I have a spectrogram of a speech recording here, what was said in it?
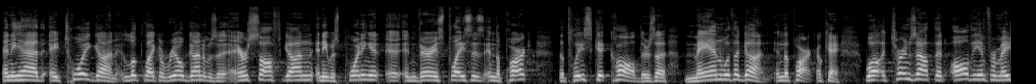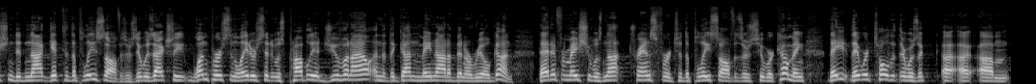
and he had a toy gun. It looked like a real gun. It was an airsoft gun, and he was pointing it uh, in various places in the park. The police get called. There's a man with a gun in the park. Okay, well, it turns out that all the information did not get to the police officers. It was actually, one person later said it was probably a juvenile and that the gun may not have been a real gun. That information was not transferred to the police officers who were coming. They, they were told that there was a, a um,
